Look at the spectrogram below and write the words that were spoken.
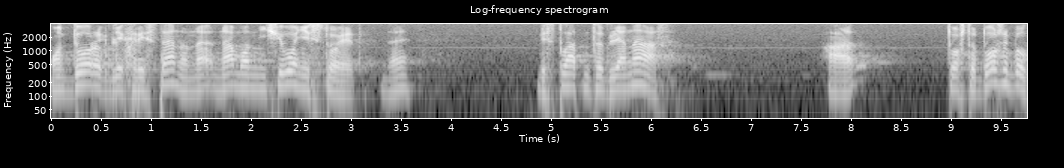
Он дорог для Христа, но нам он ничего не стоит. Да? бесплатно-то для нас. А то, что должен был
